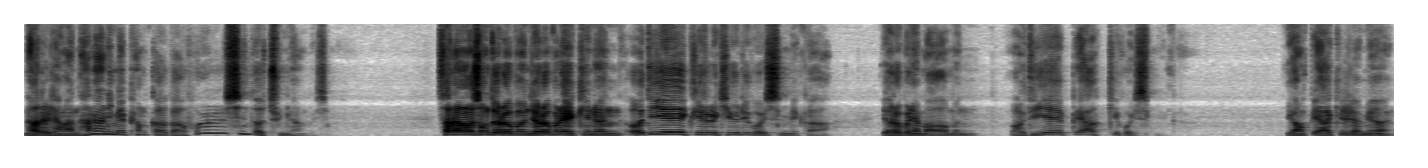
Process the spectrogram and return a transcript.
나를 향한 하나님의 평가가 훨씬 더 중요한 것입니다. 사랑하는 성도 여러분, 여러분의 귀는 어디에 귀를 기울이고 있습니까? 여러분의 마음은 어디에 빼앗기고 있습니까? 이왕 빼앗기려면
